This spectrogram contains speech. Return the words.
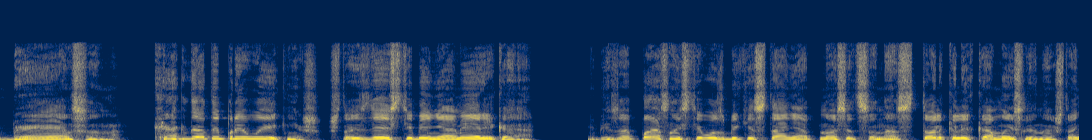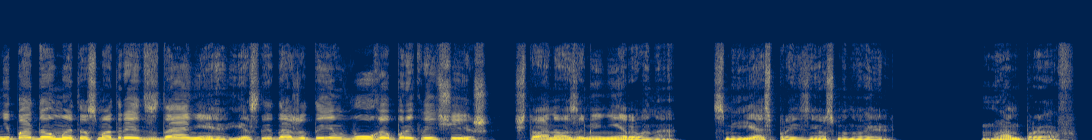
Бенсон, когда ты привыкнешь, что здесь тебе не Америка? К безопасности в Узбекистане относятся настолько легкомысленно, что не подумают осмотреть здание, если даже ты им в ухо прикричишь, что оно заминировано, смеясь, произнес Мануэль. Ман прав.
